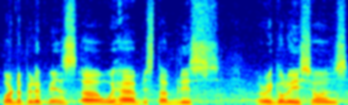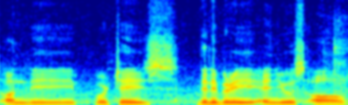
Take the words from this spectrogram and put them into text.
For the Philippines, uh, we have established regulations on the purchase, delivery, and use of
